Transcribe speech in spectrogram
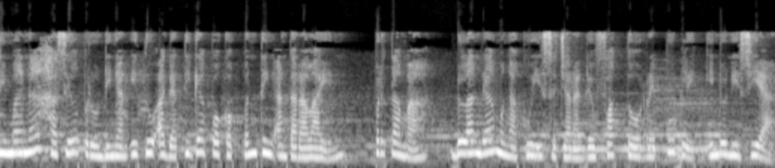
Di mana hasil perundingan itu ada tiga pokok penting antara lain. Pertama, Belanda mengakui secara de facto Republik Indonesia.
